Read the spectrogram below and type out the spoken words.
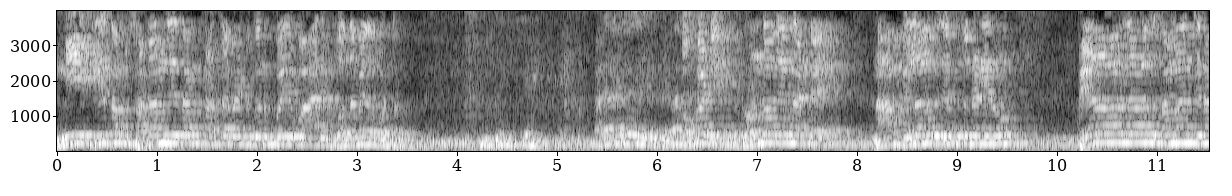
నీ జీతం సగం జీతం కష్టపెట్టుకుని పోయి వారి బొంద మీద కొట్టదు ఒకటి. రెండోది ఏంటంటే నా పిల్లలకు చెప్తున్నా నేను పేద వర్గాలకు సంబంధించిన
